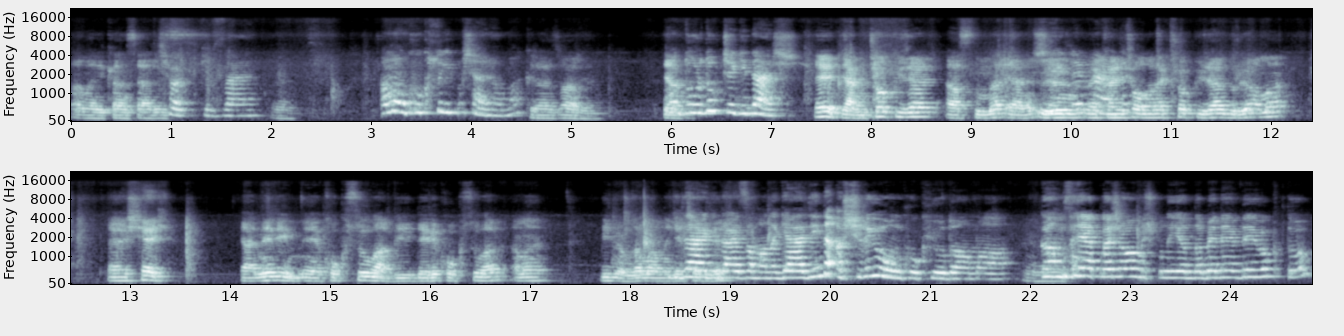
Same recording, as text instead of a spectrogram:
Amerikan servis. Çok güzel. Evet. Ama o kokusu gitmiş Erhan bak. Biraz var ya. Ya Ya, durdukça gider. evet yani çok güzel aslında yani Şeyleri ürün ve nerede? kalite olarak çok güzel duruyor ama e, şey yani ne diyeyim e, kokusu var bir deri kokusu var ama bilmiyorum zamanla Gider geçebilir. gider zamana. Geldiğinde aşırı yoğun kokuyordu ama. Evet. Gamze yaklaşamamış bunun yanına. Ben evde yoktum.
